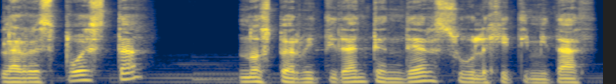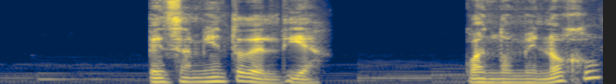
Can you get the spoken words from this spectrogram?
La respuesta nos permitirá entender su legitimidad. Pensamiento del día. Cuando me enojo,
